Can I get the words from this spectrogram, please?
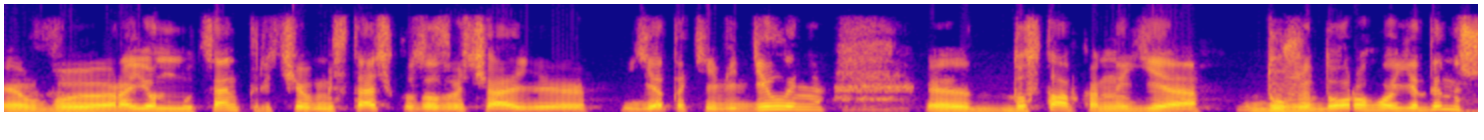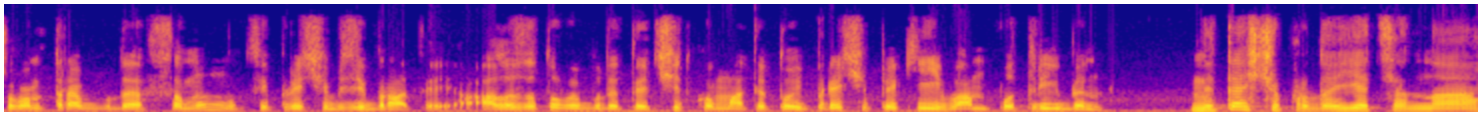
е, в районному центрі чи в містечку. Зазвичай е, є такі відділення. Е, Доставка не є дуже дорого. Єдине, що вам треба буде самому цей причіп зібрати. Але зато ви будете чітко мати той причіп, який вам потрібен. Не те, що продається на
